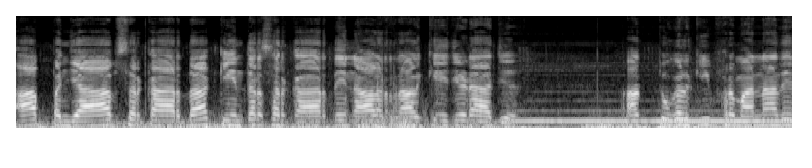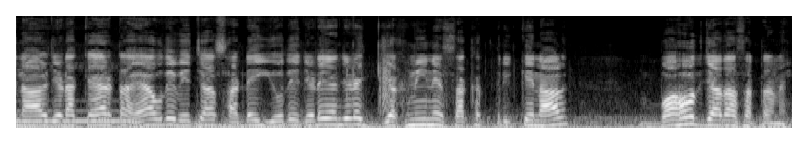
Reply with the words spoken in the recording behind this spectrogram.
ਆ ਪੰਜਾਬ ਸਰਕਾਰ ਦਾ, ਕੇਂਦਰ ਸਰਕਾਰ ਦੇ ਨਾਲ ਰਲ ਕੇ ਜਿਹੜਾ ਅੱਜ ਆ ਤੁਗਲਕੀ ਫਰਮਾਨਾਂ ਦੇ ਨਾਲ ਜਿਹੜਾ ਕਹਿਰ ਢਾਇਆ, ਉਹਦੇ ਵਿੱਚ ਆ ਸਾਡੇ ਯੋਧੇ ਜਿਹੜੇ ਆ, ਜਿਹੜੇ ਜ਼ਖਮੀ ਨੇ ਸਖਤ ਤਰੀਕੇ ਨਾਲ, ਬਹੁਤ ਜ਼ਿਆਦਾ ਸੱਟਾਂ ਨੇ।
